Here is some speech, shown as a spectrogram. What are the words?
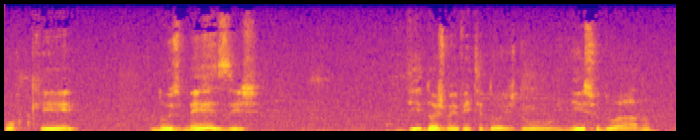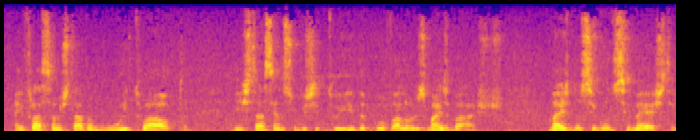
porque nos meses de 2022, do início do ano, a inflação estava muito alta e está sendo substituída por valores mais baixos. Mas no segundo semestre,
